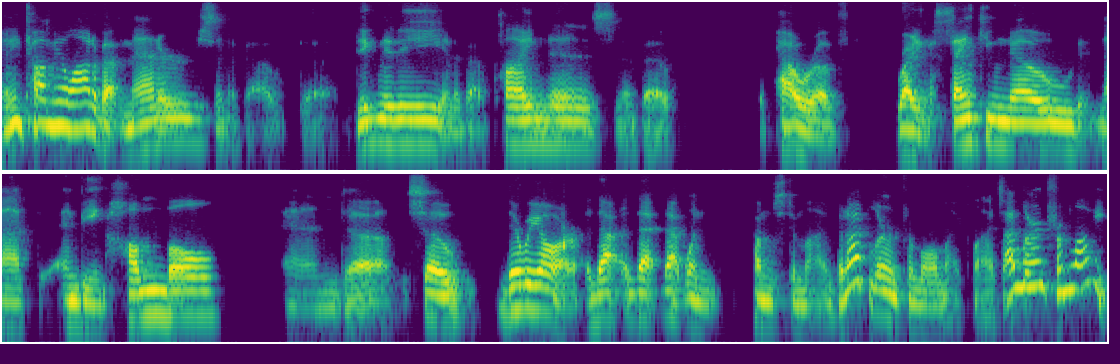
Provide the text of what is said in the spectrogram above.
And he taught me a lot about manners and about uh, dignity and about kindness and about the power of writing a thank you note and not and being humble. And uh, so there we are. That that that one comes to mind. But I've learned from all my clients. I learned from life.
